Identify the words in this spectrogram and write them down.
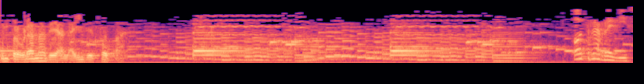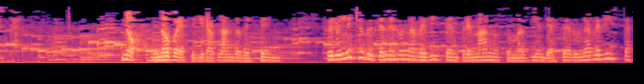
Un programa de Alaí de Fopa. Otra revista. No, no voy a seguir hablando de FEM, pero el hecho de tener una revista entre manos, o más bien de hacer una revista,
